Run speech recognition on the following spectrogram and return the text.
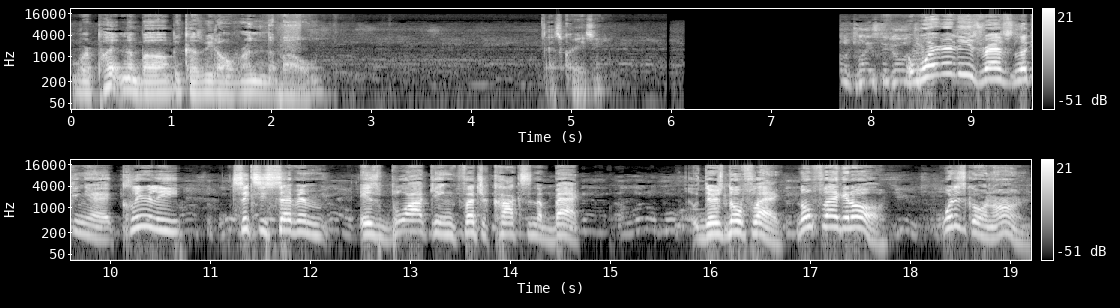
We're putting the ball because we don't run the ball. That's crazy. What are these refs looking at? Clearly, 67 is blocking Fletcher Cox in the back. There's no flag. No flag at all. What is going on?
